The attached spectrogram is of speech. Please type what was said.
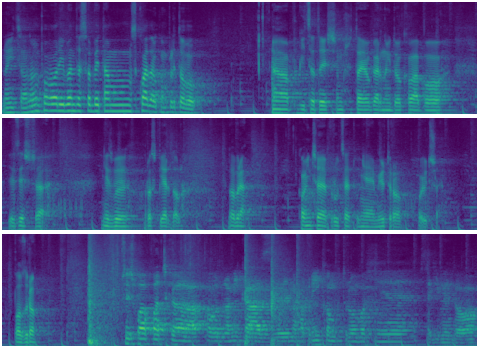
no i co? No powoli będę sobie tam składał, kompletował. A póki co to jeszcze muszę tutaj ogarnąć dookoła, bo jest jeszcze niezły rozpierdol. Dobra, kończę, wrócę tu, nie wiem, jutro, pojutrze. Pozdro. Przyszła paczka od Lamika z mechatroniką, którą właśnie wsadzimy do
